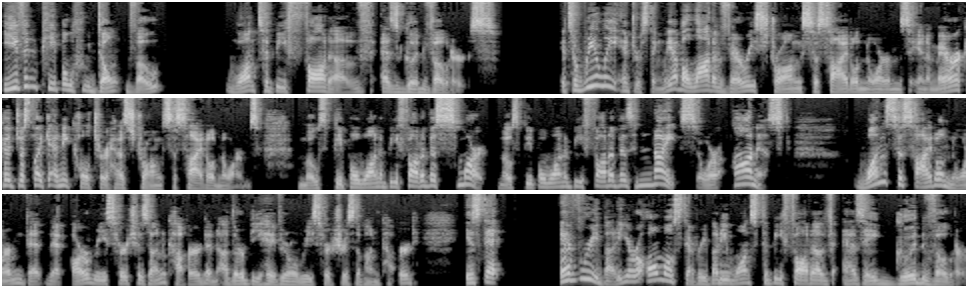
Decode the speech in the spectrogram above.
even people who don't vote want to be thought of as good voters. It's really interesting. We have a lot of very strong societal norms in America, just like any culture has strong societal norms. Most people want to be thought of as smart. Most people want to be thought of as nice or honest. One societal norm that, that our research has uncovered and other behavioral researchers have uncovered is that everybody or almost everybody wants to be thought of as a good voter,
